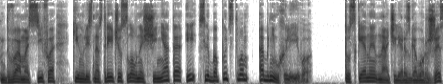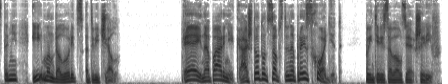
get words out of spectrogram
Два массифа кинулись навстречу, словно щенята, и с любопытством обнюхали его. Тускены начали разговор жестами, и мандалорец отвечал. «Эй, напарник, а что тут, собственно, происходит?» — поинтересовался шериф.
